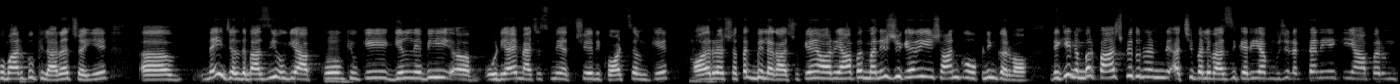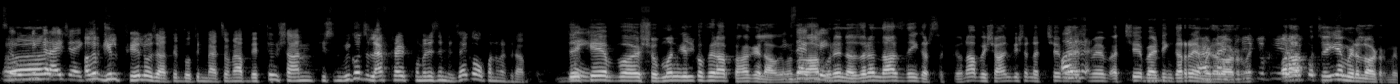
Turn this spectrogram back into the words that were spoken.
कुमार को खिलाना चाहिए। नहीं जल्दबाजी होगी आपको हम्म। क्योंकि गिल ने भी ओडीआई मैचेस में अच्छे रिकॉर्ड्स हैं उनके हम्म। और शतक भी लगा चुके हैं। और यहाँ पर मनीष जी कह रहे हैं ईशान को ओपनिंग करवाओ। देखिए नंबर पाँच पे तो उन्होंने अच्छी बल्लेबाजी करी। अब मुझे लगता नहीं है कि यहाँ पर उनसे ओपनिंग कराई जाएगी। अगर गिल फेल हो जाते दो तीन मैचों में आप देखते हो Ishan Kishan because left right combination मिल जाएगा ओपन में फिर आपको? देखिए अब शुभमन गिल को फिर आप कहाँ के लाओगे? मतलब आप उन्हें नजरअंदाज नहीं कर सकते हो ना। आप ईशान किशन अच्छे मैच में अच्छे बैटिंग कर रहे हैं मिडिल ऑर्डर में। और आपको चाहिए मिडिल ऑर्डर में।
